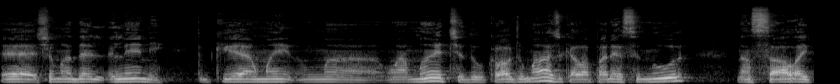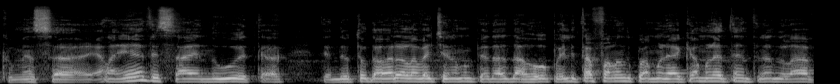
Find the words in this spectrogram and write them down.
é, chamada Helene, que é uma, uma, uma amante do Cláudio Márcio, que ela aparece nua, na sala e começa. Ela entra e sai nua, tá, entendeu? Toda hora ela vai tirando um pedaço da roupa. Ele tá falando com a mulher, que a mulher tá entrando lá,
